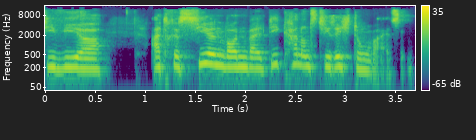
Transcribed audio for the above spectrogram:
die wir adressieren wollen, weil die kann uns die Richtung weisen.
